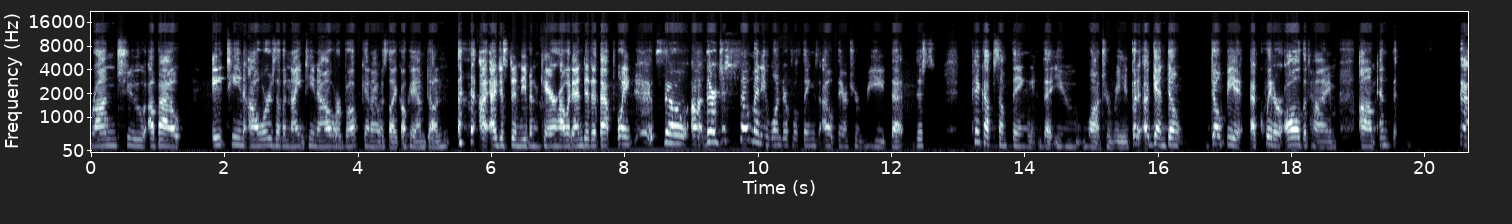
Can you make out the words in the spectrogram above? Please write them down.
run to about 18 hours of a 19 hour book and i was like okay i'm done. I, I, just didn't even care how it ended at that point. So uh, there are just so many wonderful things out there to read that just pick up something that you want to read. But again don't don't be a quitter all the time. Um, and th- that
